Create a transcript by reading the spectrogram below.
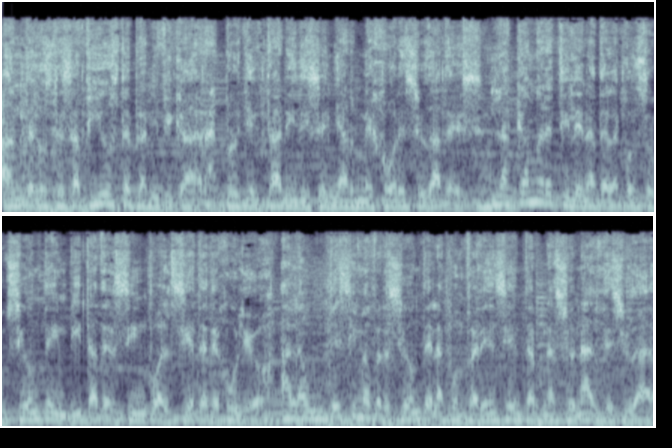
Ante los desafíos de planificar, proyectar y diseñar mejores ciudades, la Cámara Chilena de la Construcción te invita del 5 al 7 de julio a la undécima versión de la Conferencia Internacional de Ciudad,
